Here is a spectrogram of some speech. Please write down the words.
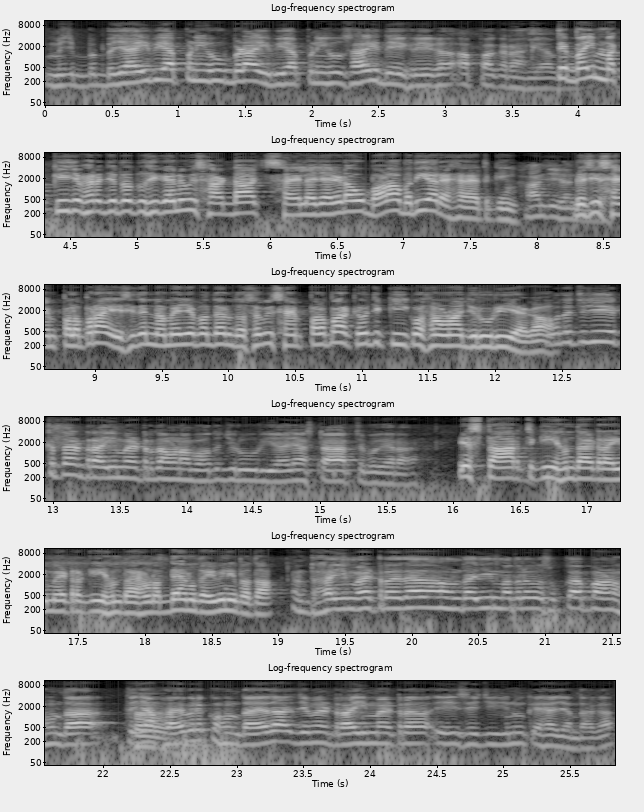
ਬਜਾਈ ਵੀ ਆਪਣੀ ਹੋਊ ਬੜਾਈ ਵੀ ਆਪਣੀ ਹੋਊ ਸਾਰੀ ਦੇਖ ਰੇਖ ਆਪਾਂ ਕਰਾਂਗੇ ਤੇ ਬਾਈ ਮੱਕੀ 'ਚ ਫਿਰ ਜਦੋਂ ਤੁਸੀਂ ਕਹਿੰਦੇ ਵੀ ਸਾਡਾ ਸੈਲਜ ਆ ਜਿਹੜਾ ਉਹ ਬਾਹਲਾ ਵਧੀਆ ਰਿਹਾ ਐਤਕੀ। ਹਾਂਜੀ ਹਾਂਜੀ। ਅਸੀਂ ਸੈਂਪਲ ਭਰਾਏ ਸੀ ਤੇ ਨਵੇਂ ਜੇ ਬੰਦਿਆਂ ਨੂੰ ਦੱਸੋ ਵੀ ਸੈਂਪਲ ਭਰ ਕੇ ਉਹ 'ਚ ਕੀ ਕੁਛ ਆਉਣਾ ਜ਼ਰੂਰੀ ਹੈਗਾ। ਉਹਦੇ ਚ ਜੀ ਇੱਕ ਤਾਂ ਡਰਾਈ ਮੈਟਰ ਦਾ ਆਉਣਾ ਬਹੁਤ ਜ਼ਰੂਰੀ ਆ ਜਾਂ ਸਟਾਰਚ ਵਗੈਰਾ। ਇਹ ਸਟਾਰਚ ਕੀ ਹੁੰਦਾ ਡਰਾਈ ਮੈਟਰ ਕੀ ਹੁੰਦਾ ਹੁਣ ਅੱਧਿਆਂ ਨੂੰ ਤਾਂ ਇਹ ਵੀ ਨਹੀਂ ਪਤਾ ਡਰਾਈ ਮੈਟਰ ਇਹਦਾ ਹੁੰਦਾ ਜੀ ਮਤਲਬ ਸੁੱਕਾ ਪਾਣ ਹੁੰਦਾ ਤੇ ਜਾਂ। ਫੈਬਰਿਕ ਹੁੰਦਾ ਇਹਦਾ ਜਿਵੇਂ ਡਰਾਈ ਮੈਟਰ ਇਸੇ ਚੀਜ਼ ਨੂੰ ਕਿਹਾ ਜਾਂਦਾਗਾ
